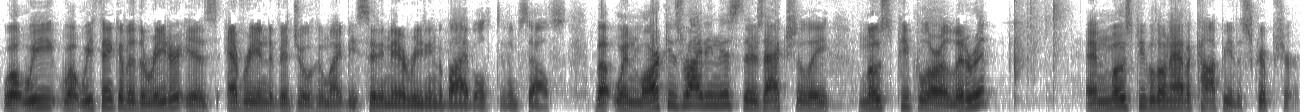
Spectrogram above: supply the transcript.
what we what we think of as the reader is every individual who might be sitting there reading the Bible to themselves. But when Mark is writing this, there's actually most people are illiterate and most people don't have a copy of the scripture.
